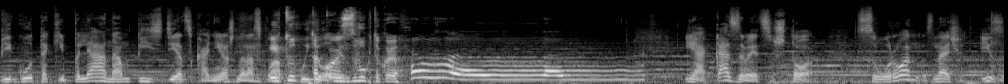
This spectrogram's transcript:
бегут такие, бля, нам пиздец, конечно, расклад И тут хуёвый. такой звук такой... И оказывается, что Саурон, значит, из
